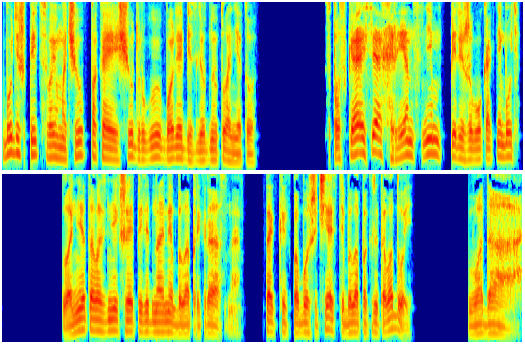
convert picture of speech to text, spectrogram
Будешь пить свою мочу, пока я ищу другую, более безлюдную планету. Спускайся, хрен с ним, переживу как-нибудь. Планета, возникшая перед нами, была прекрасна, так как по большей части была покрыта водой. Вода.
